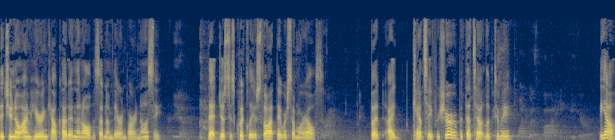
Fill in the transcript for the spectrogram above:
That you know I'm here in Calcutta, and then all of a sudden I'm there in Varanasi. That just as quickly as thought they were somewhere else. But I can't say for sure. But that's how it looked to me. Yeah,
